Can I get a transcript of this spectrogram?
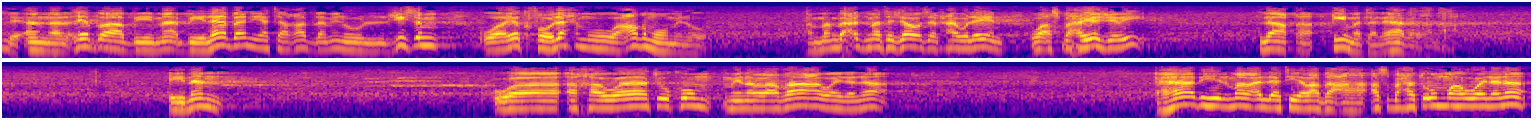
لأن العبرة بما بلبن يتغذى منه الجسم ويكفر لحمه وعظمه منه. أما بعد ما تجاوز الحولين وأصبح يجري لا قيمة لهذا الوضع. إذا وأخواتكم من الرضاعة وإلا لا. هذه المرأة التي رضعها أصبحت أمه وإلا لا.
